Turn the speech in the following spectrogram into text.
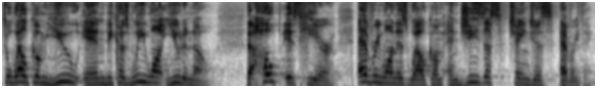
to welcome you in because we want you to know that hope is here, everyone is welcome, and Jesus changes everything.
